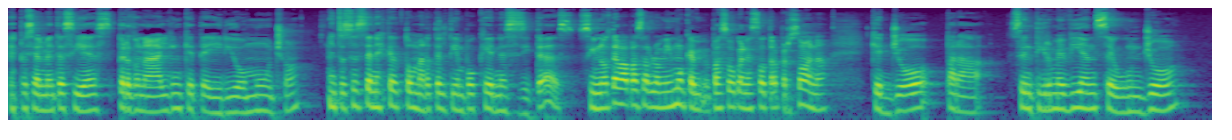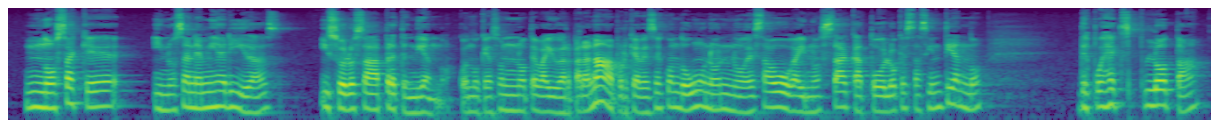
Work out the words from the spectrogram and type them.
especialmente si es perdonar a alguien que te hirió mucho. Entonces tenés que tomarte el tiempo que necesites. Si no te va a pasar lo mismo que me pasó con esta otra persona, que yo para sentirme bien según yo, no saqué y no sané mis heridas y solo estaba pretendiendo, cuando que eso no te va a ayudar para nada, porque a veces cuando uno no desahoga y no saca todo lo que está sintiendo, después explota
